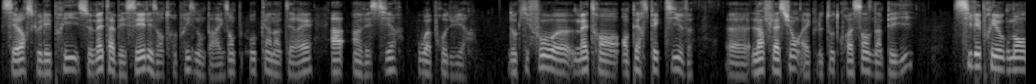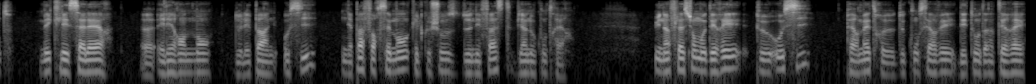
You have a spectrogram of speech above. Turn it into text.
c'est lorsque les prix se mettent à baisser, les entreprises n'ont par exemple aucun intérêt à investir ou à produire. Donc il faut euh, mettre en, perspective euh, l'inflation avec le taux de croissance d'un pays. Si les prix augmentent, mais que les salaires euh, et les rendements de l'épargne aussi, il n'y a pas forcément quelque chose de néfaste, bien au contraire. Une inflation modérée peut aussi permettre de conserver des taux d'intérêt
